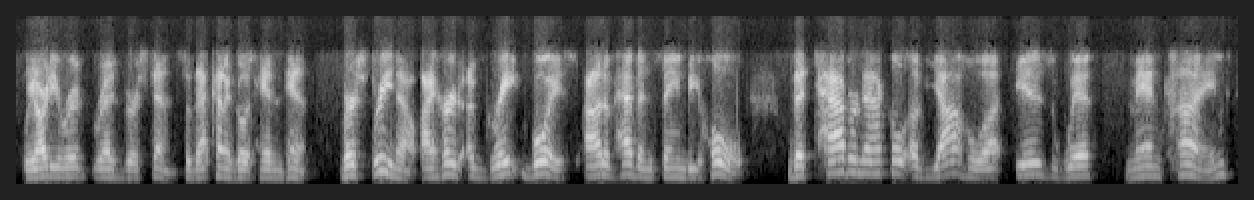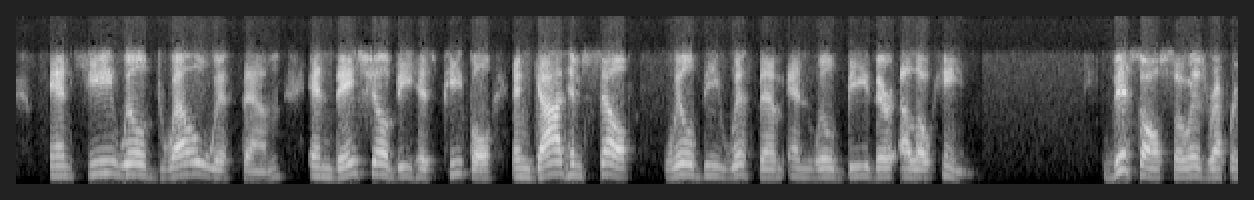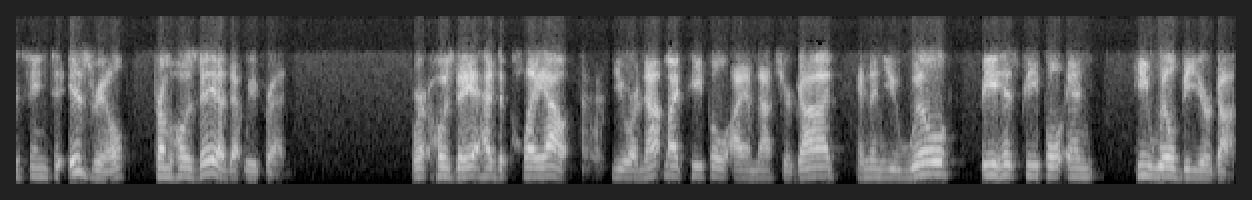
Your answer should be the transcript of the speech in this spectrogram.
We already read, read verse 10, so that kind of goes hand in hand. Verse 3 now I heard a great voice out of heaven saying, Behold, the tabernacle of Yahweh is with mankind, and he will dwell with them, and they shall be his people, and God himself will be with them and will be their Elohim. This also is referencing to Israel from Hosea that we've read, where Hosea had to play out, You are not my people, I am not your God, and then you will be his people, and he will be your God.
